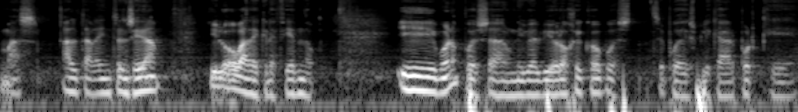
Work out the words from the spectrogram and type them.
más alta la intensidad y luego va decreciendo. Y bueno, pues a un nivel biológico pues se puede explicar por qué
